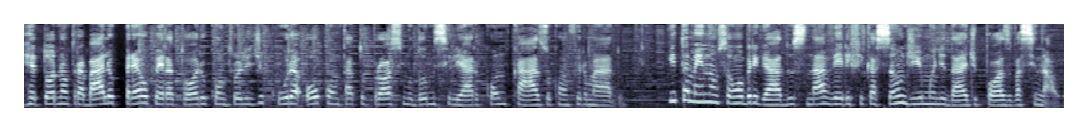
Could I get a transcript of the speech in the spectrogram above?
retorno ao trabalho pré-operatório, controle de cura ou contato próximo domiciliar com caso confirmado, e também não são obrigados na verificação de imunidade pós-vacinal.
